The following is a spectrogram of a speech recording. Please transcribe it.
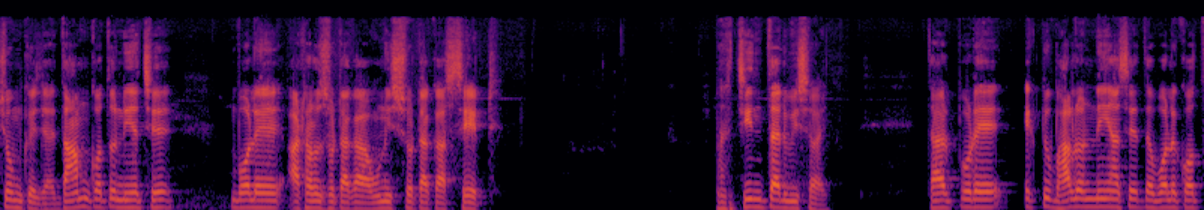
চমকে যাই। দাম কত নিয়েছে? বলে আঠারোশো টাকা, উনিশশো টাকা সেট মানে চিন্তার বিষয়। তারপরে একটু ভালো নিয়ে আসে, তো বলে কত?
